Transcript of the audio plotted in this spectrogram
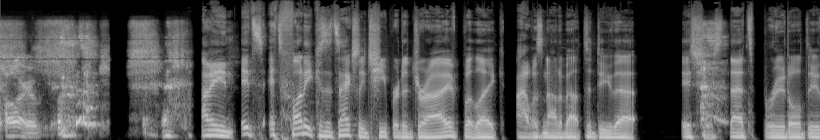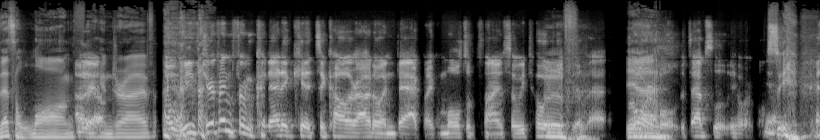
car. I mean, it's it's funny because it's actually cheaper to drive, but like I was not about to do that. It's just that's brutal, dude. That's a long Oh, yeah. fucking drive. Oh, we've driven from Connecticut to Colorado and back like multiple times, so we totally Oof. feel that. Yeah. Horrible. It's absolutely horrible. So,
